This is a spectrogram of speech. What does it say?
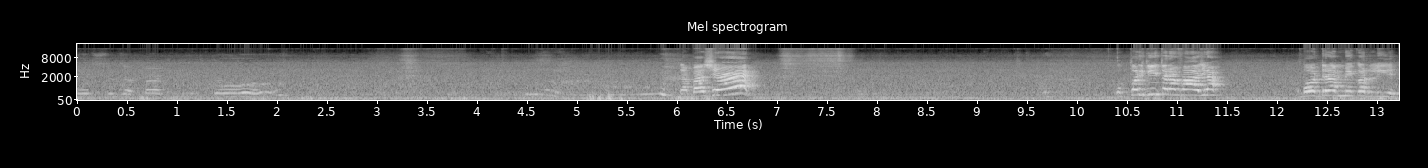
और सजा काट दी तो शाबाश ऊपर की तरफ़ आ जा बहुत ड्रम में कर लिए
